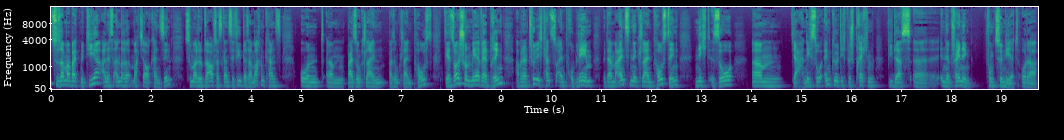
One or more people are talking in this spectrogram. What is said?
Zusammenarbeit mit dir. Alles andere macht ja auch keinen Sinn, zumal du da auch das Ganze viel besser machen kannst. Und ähm, bei, so einem kleinen, bei so einem kleinen Post, der soll schon Mehrwert bringen, aber natürlich kannst du ein Problem mit einem einzelnen kleinen Posting nicht so, ähm, ja, nicht so endgültig besprechen, wie das äh, in dem Training funktioniert oder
